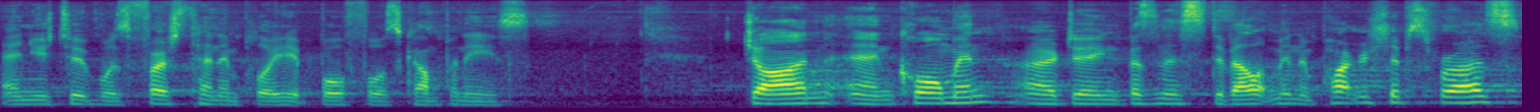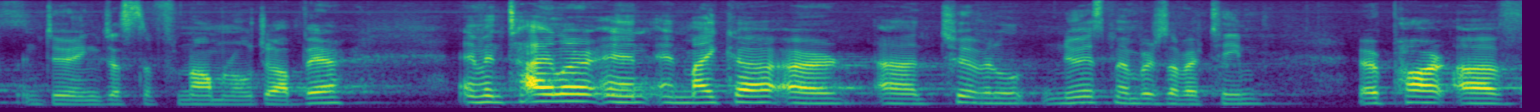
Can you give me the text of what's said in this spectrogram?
and YouTube, was first 10 employee at both those companies. John and Coleman are doing business development and partnerships for us and doing just a phenomenal job there. And then Tyler and, and Micah are uh, two of the newest members of our team. They're part of,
